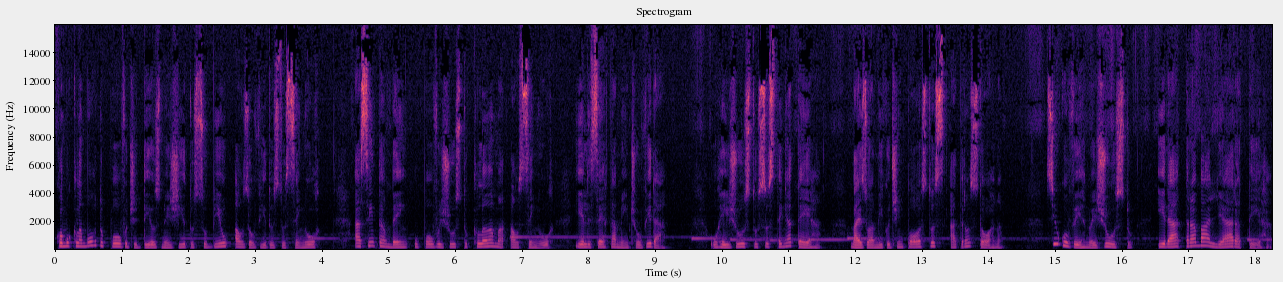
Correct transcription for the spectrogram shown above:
Como o clamor do povo de Deus no Egito subiu aos ouvidos do Senhor, Assim também o povo justo clama ao Senhor, e ele certamente ouvirá. O rei justo sustém a terra, mas o amigo de impostos a transtorna. Se o governo é justo, irá trabalhar a terra,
